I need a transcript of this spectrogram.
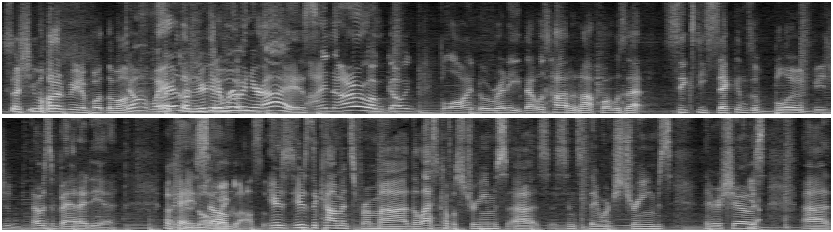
So she wanted me to put them on. Don't But I wear them. couldn't You're gonna do it. ruin your eyes. I know. I'm going blind already. That was hard enough. What was that? 60 seconds of blurred vision. That was a bad idea. I Okay, do not so wear glasses. here's here's the comments from uh, the last couple streams. Uh, s- since they weren't streams, they were shows. Uh,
